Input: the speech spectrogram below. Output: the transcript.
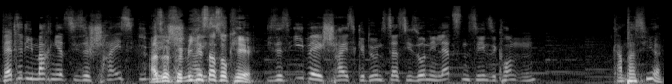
Wette, die machen jetzt diese scheiß ebay Also für mich ist das okay. Dieses Ebay-Scheiß-Gedöns, dass die so in den letzten 10 Sekunden. Kann passieren.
